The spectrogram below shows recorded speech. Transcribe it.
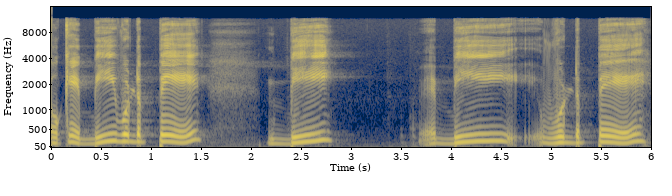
Okay, B would pay, B, B would pay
